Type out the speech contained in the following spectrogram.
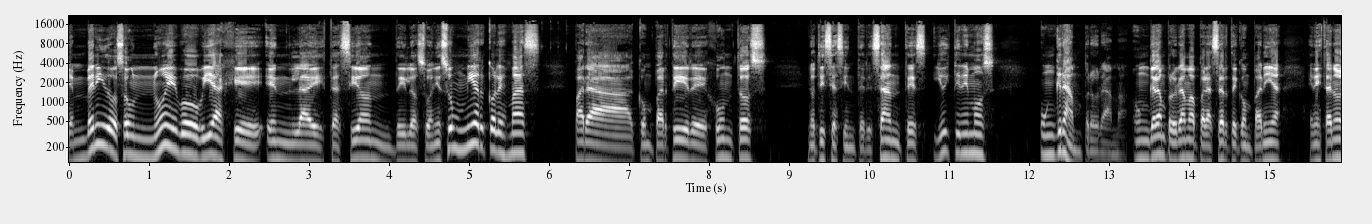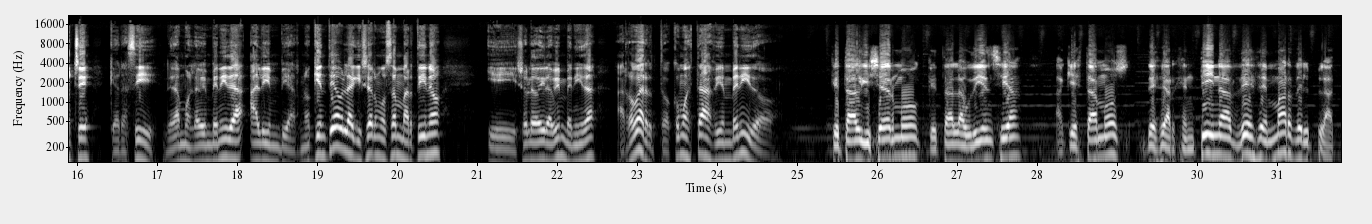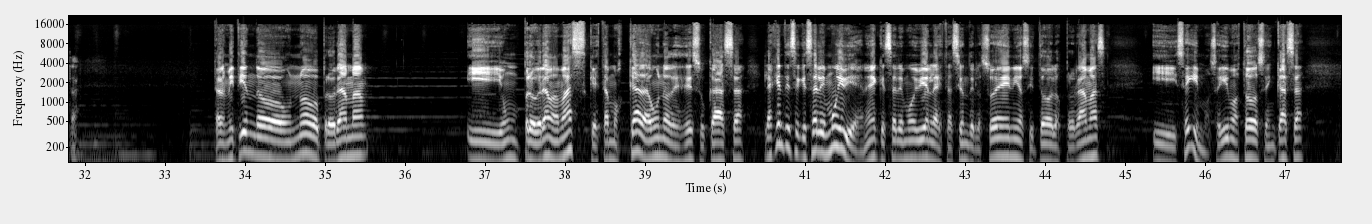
Bienvenidos a un nuevo viaje en la estación de los sueños. Un miércoles más para compartir eh, juntos noticias interesantes y hoy tenemos un gran programa, un gran programa para hacerte compañía en esta noche, que ahora sí le damos la bienvenida al invierno. Quien te habla, Guillermo San Martino, y yo le doy la bienvenida a Roberto. ¿Cómo estás? Bienvenido. ¿Qué tal Guillermo? ¿Qué tal audiencia? Aquí estamos desde Argentina, desde Mar del Plata. Transmitiendo un nuevo programa y un programa más que estamos cada uno desde su casa. La gente dice que sale muy bien, ¿eh? que sale muy bien la Estación de los Sueños y todos los programas. Y seguimos, seguimos todos en casa.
